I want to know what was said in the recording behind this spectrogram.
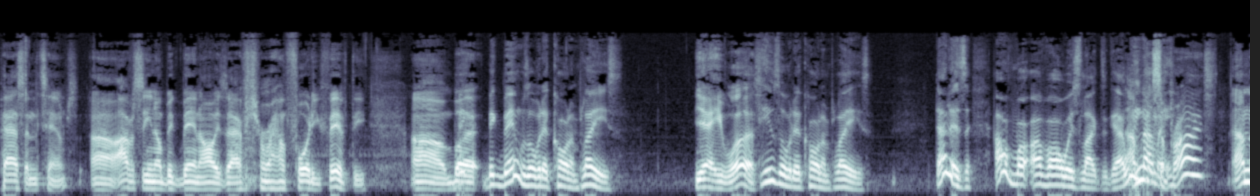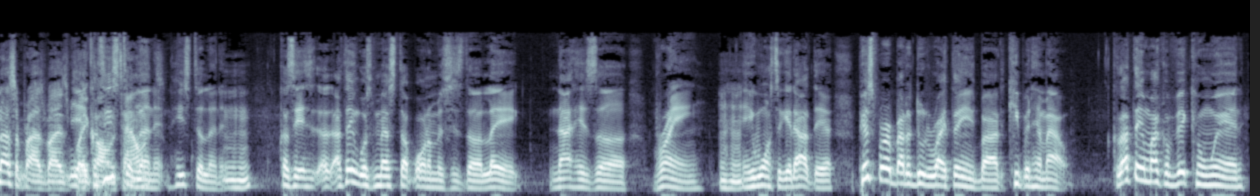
passing attempts. Uh, obviously, you know, Big Ben always averaged around 40, 50. Um, but Big, Big Ben was over there calling plays. Yeah, he was. He was over there calling plays. That is, I've, I've always liked the guy. We I'm not surprised. I'm not surprised by his play because calling he's still talent. in it. He's still in it. Mm-hmm. Because I think what's messed up on him is his uh, leg, not his uh, brain. Mm-hmm. And he wants to get out there. Pittsburgh about to do the right things by keeping him out. Because I think Michael Vick can win.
